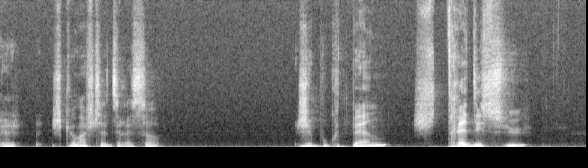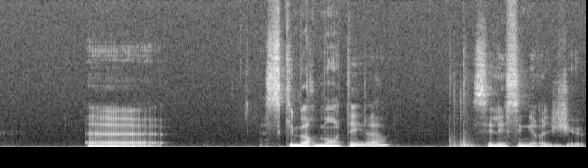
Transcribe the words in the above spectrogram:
euh, je- comment je te dirais ça? J'ai beaucoup de peine. Je suis très déçu. Euh, ce qui m'a remonté, là, c'est les signes religieux.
